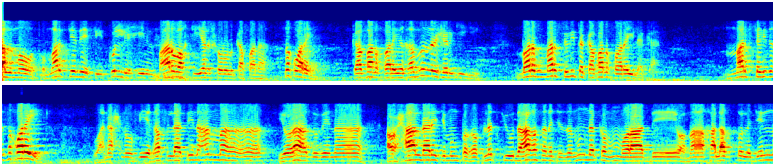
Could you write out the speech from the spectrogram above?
الموت مرچ دې فی کل حین بار وخت کې ينشر الکفنا څه خوري کفن خوري خبرونه نشر کیږي مر مر سړی ته کفن خوري لکه مرګ سړی ته څه خوري ونحن فی غفلت عما یراد بنا او حال دار چې موږ په غفلت کې یو دا غسنه چې زموږ نه کوم مراد دی وما خلقت الجن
